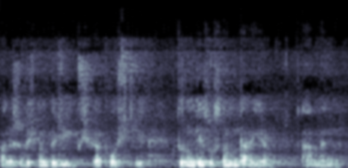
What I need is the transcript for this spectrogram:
ale żebyśmy byli w światłości, którą Jezus nam daje. Amen.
